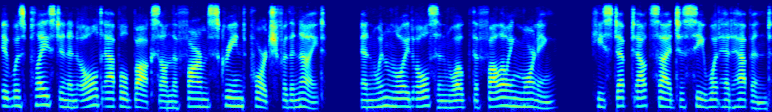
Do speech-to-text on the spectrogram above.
It was placed in an old apple box on the farm's screened porch for the night, and when Lloyd Olsen woke the following morning, he stepped outside to see what had happened.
